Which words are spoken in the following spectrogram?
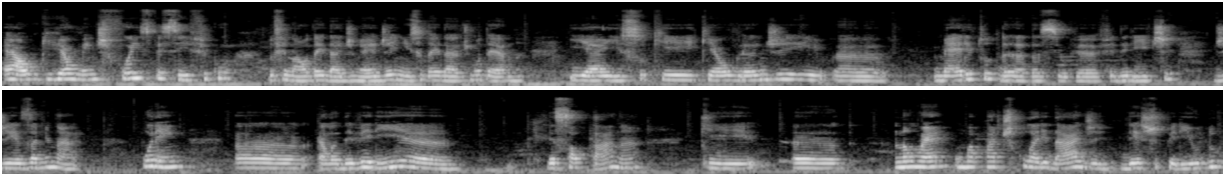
é algo que realmente foi específico do final da Idade Média e início da Idade Moderna. E é isso que, que é o grande uh, mérito da, da Silvia Federici de examinar. Porém, uh, ela deveria ressaltar né, que uh, não é uma particularidade deste período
